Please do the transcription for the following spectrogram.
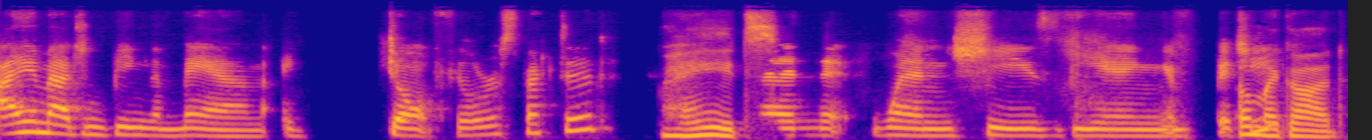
I imagine being the man, I don't feel respected. Right. And when she's being bitchy. Oh my God.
